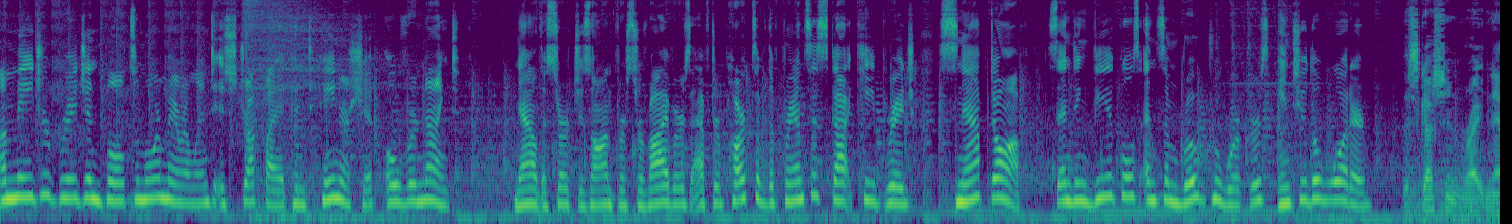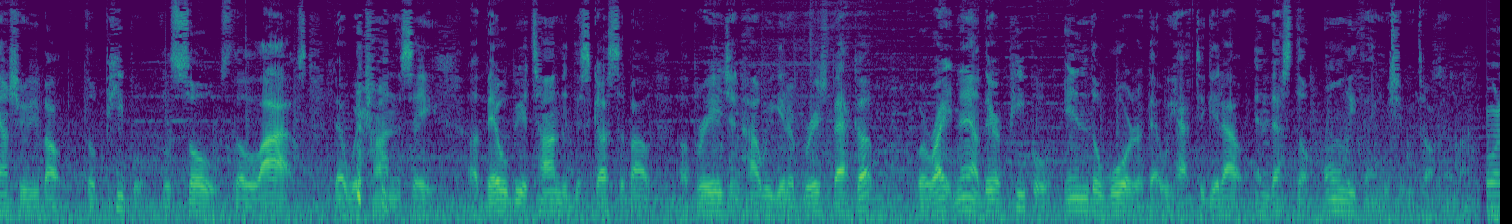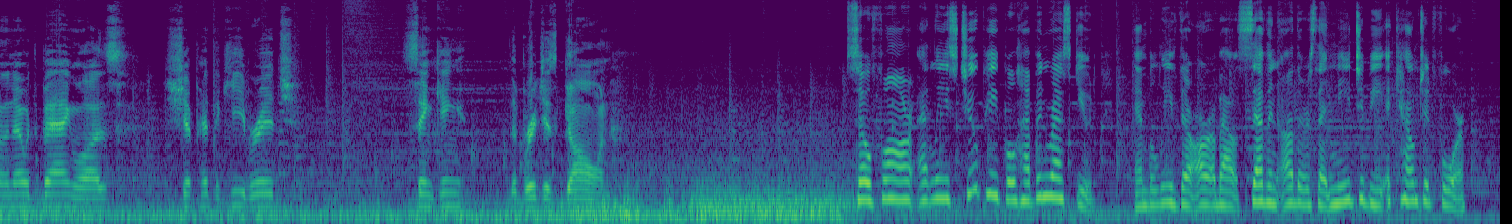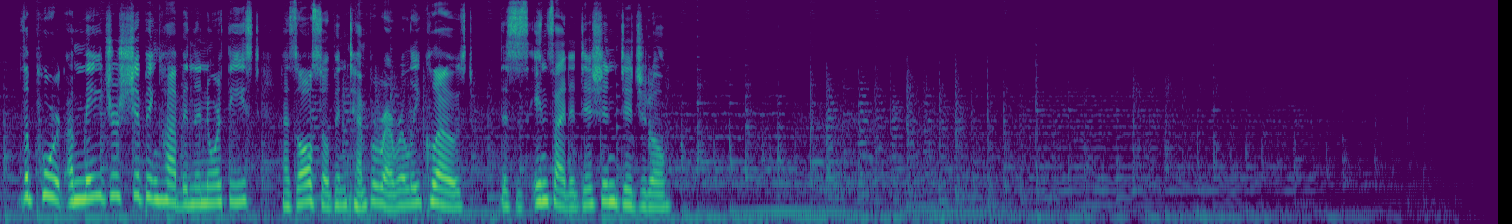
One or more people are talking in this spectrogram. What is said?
A major bridge in Baltimore, Maryland is struck by a container ship overnight. Now the search is on for survivors after parts of the Francis Scott Key Bridge snapped off, sending vehicles and some road crew workers into the water. Discussion right now should be about the people, the souls, the lives that we're trying to save. Uh, there will be a time to discuss about a bridge and how we get a bridge back up. But right now, there are people in the water that we have to get out, and that's the only thing we should be talking about. I wanted to know what the bang was. Ship hit the Key Bridge, sinking. The bridge is gone. So far, at least two people have been rescued and believe there are about seven others that need to be accounted for. The port, a major shipping hub in the Northeast, has also been temporarily closed. This is Inside Edition Digital.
